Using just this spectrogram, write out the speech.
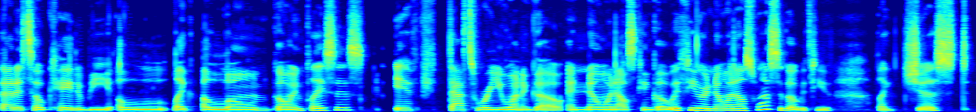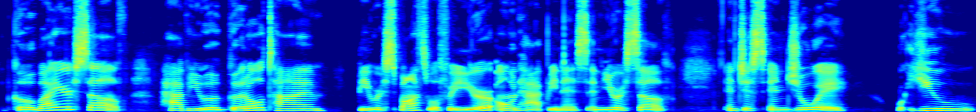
That it's okay to be al- like alone going places if that's where you want to go and no one else can go with you or no one else wants to go with you. Like, just go by yourself, have you a good old time, be responsible for your own happiness and yourself, and just enjoy what you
